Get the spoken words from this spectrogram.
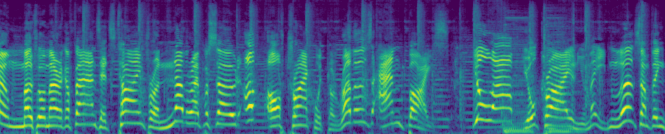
Hello, Moto America fans. It's time for another episode of Off Track with Carruthers and Bice. You'll laugh, you'll cry, and you may even learn something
